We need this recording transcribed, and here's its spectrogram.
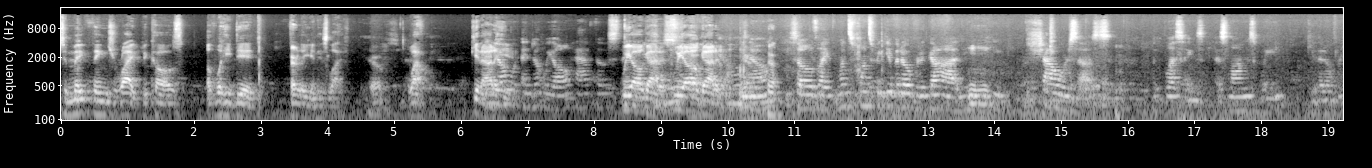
to make things right because of what he did early in his life. Yep. Wow. Get out of here. And don't we all have those things? We all got it. We all got it. You know, Yeah. so it's like, once, once we give it over to God, He Mhm. he showers us with blessings as long as we give it over to.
